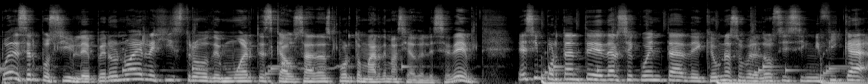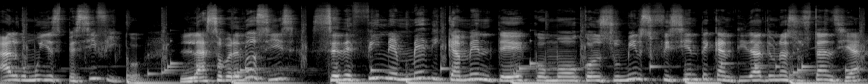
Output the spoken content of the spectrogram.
Puede ser posible, pero no hay registro de muertes causadas por tomar demasiado LSD. Es importante darse cuenta de que una sobredosis significa algo muy específico. La sobredosis se define médicamente como consumir suficiente cantidad de una sustancia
